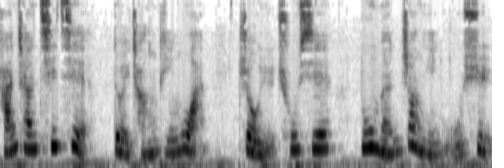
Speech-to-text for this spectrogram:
寒蝉凄切，对长亭晚。骤雨初歇，都门帐饮无绪。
